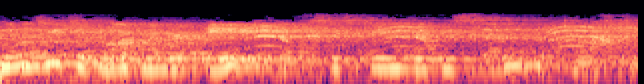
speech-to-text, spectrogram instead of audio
Penalty to Brock number 8 at 1657 for cross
